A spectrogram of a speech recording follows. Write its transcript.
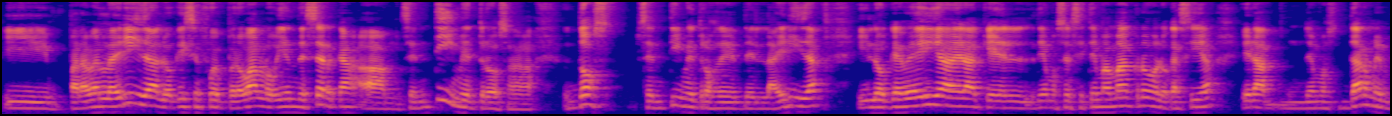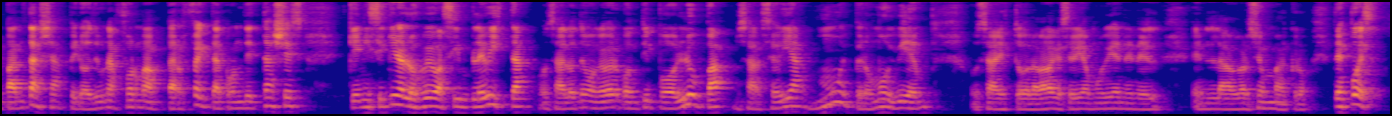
Y para ver la herida, lo que hice fue probarlo bien de cerca, a centímetros, a dos centímetros de, la herida y lo que veía era que el, digamos, el sistema macro lo que hacía era digamos, darme en pantalla pero de una forma perfecta con detalles que ni siquiera los veo a simple vista, o sea, lo tengo que ver con tipo lupa, o sea, se veía muy pero muy bien, o sea, esto la verdad que se veía muy bien en, el, en la versión macro. Después,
